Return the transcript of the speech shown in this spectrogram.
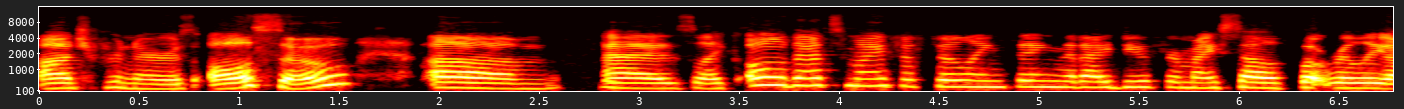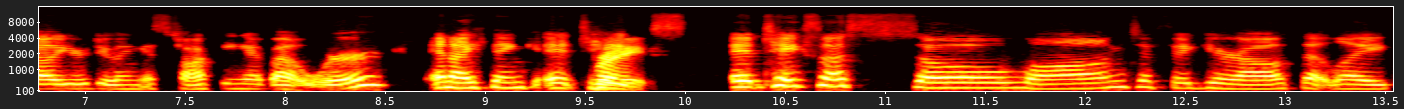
entrepreneurs also um, as like, oh, that's my fulfilling thing that I do for myself, but really all you're doing is talking about work. And I think it takes right. it takes us so long to figure out that like,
